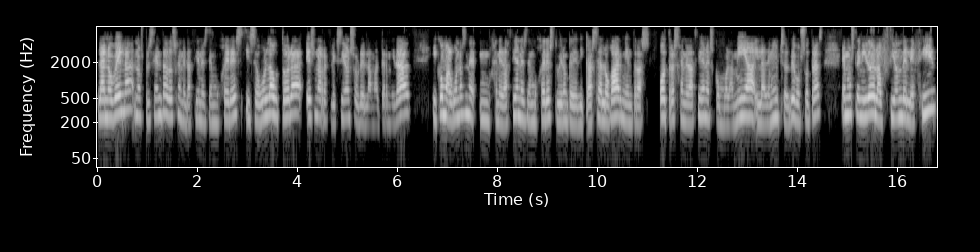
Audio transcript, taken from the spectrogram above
La novela nos presenta dos generaciones de mujeres y, según la autora, es una reflexión sobre la maternidad y cómo algunas generaciones de mujeres tuvieron que dedicarse al hogar mientras otras generaciones, como la mía y la de muchas de vosotras, hemos tenido la opción de elegir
